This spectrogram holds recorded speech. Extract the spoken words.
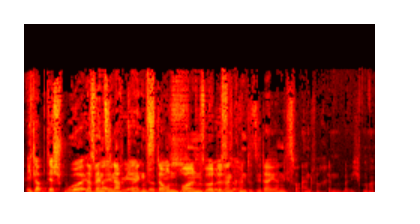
Ich glaube, der Schwur Na, ist wenn bei sie nach Brienne Dragonstone wollen würde, dann könnte sie da ja nicht so einfach hin, würde ich mal.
